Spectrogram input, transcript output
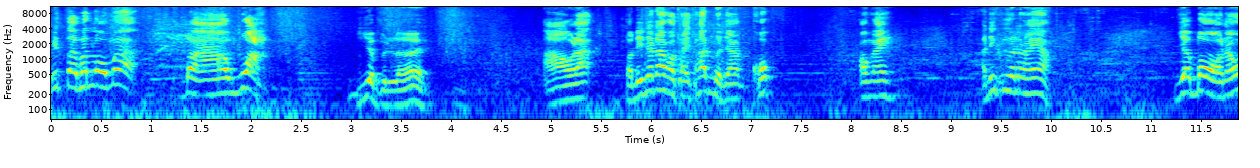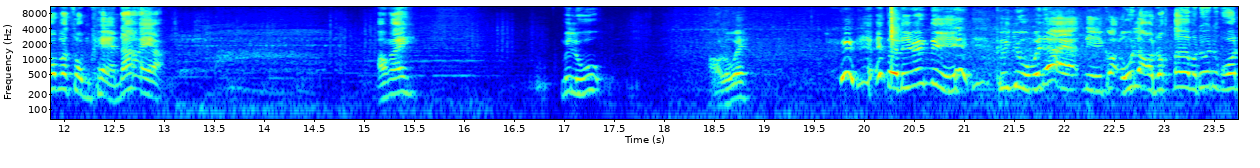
มิสเตอร์พัดลมอะมาวะเยี่ยมไปเลย เอาละ ตอนนี้ทางด้านของไททันเหมือนจะครบ เอาไง อันนี้คืออะไรอะ อย่าบอกนะว่าผสมแขนได้อะ เอาไง ไม่รู้ เอาเลยเว้ยไอตัวนี้แม่งหนี คืออยู่ไม่ได้อะหนีก็อุ้ยเราเอาด็อกเตอร์มาด้วยทุกคน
